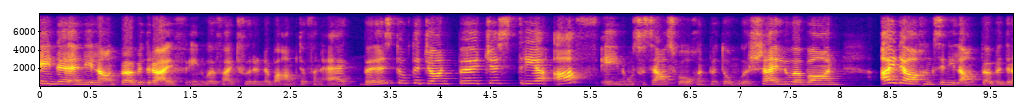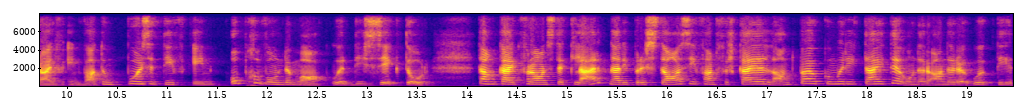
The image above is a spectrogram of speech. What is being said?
bekende in die landboubedryf en hoofuitvoerende beampte van Agbus, Dr. John Purchase tree af en ons gesels vanoggend met hom oor sy loopbaan, uitdagings in die landboubedryf en wat hom positief en opgewonde maak oor die sektor. Dan kyk Frans de Klerk na die prestasie van verskeie landboukommoditeite, onder andere ook die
